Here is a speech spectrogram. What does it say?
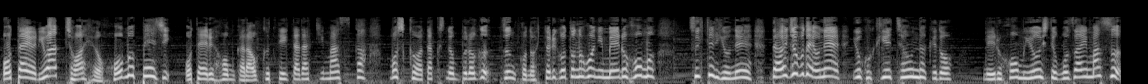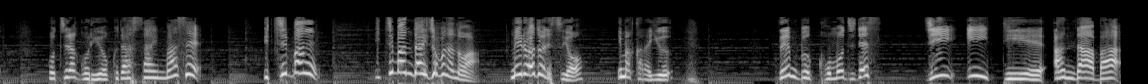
お便りは、チョアヘオホームページ、お便りホームから送っていただきますか、もしくは私のブログ、ズンコの独り言の方にメールホーム、ついてるよね？大丈夫だよね？よく消えちゃうんだけど、メールホーム用意してございます。こちらご利用くださいませ。一番、一番大丈夫なのは、メールアドレスよ。今から言う。全部小文字です。geta アンダーバ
